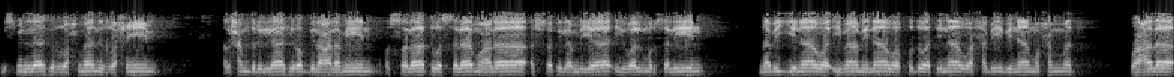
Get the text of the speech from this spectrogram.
بسم الله الرحمن الرحيم. الحمد لله رب العالمين. والصلاة والسلام على أشرف الأنبياء والمرسلين. نبينا وإمامنا وقدوتنا وحبيبنا محمد وعلى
